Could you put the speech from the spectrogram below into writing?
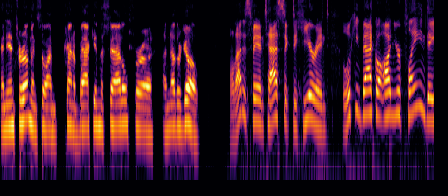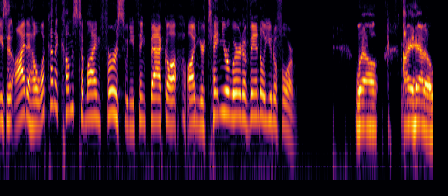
an interim, and so I'm kind of back in the saddle for a, another go. Well, that is fantastic to hear. And looking back on your playing days at Idaho, what kind of comes to mind first when you think back on your tenure wearing a Vandal uniform? Well, I had a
